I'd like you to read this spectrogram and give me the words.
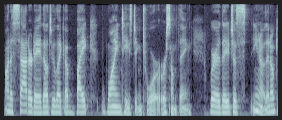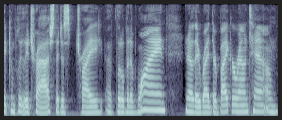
on a Saturday they'll do like a bike wine tasting tour or something where they just you know they don't get completely trashed. They just try a little bit of wine. You know, they ride their bike around town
